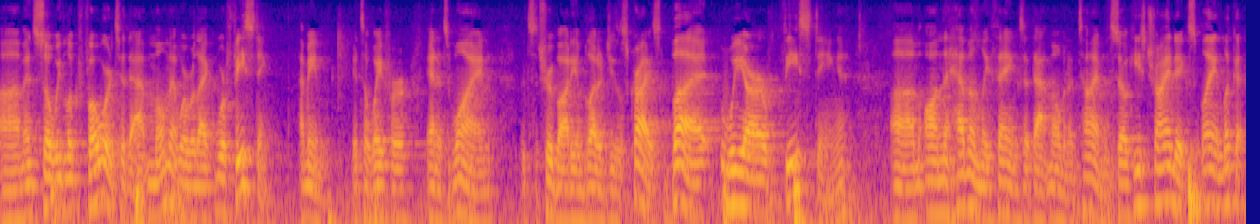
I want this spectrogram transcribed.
um, and so we look forward to that moment where we're like we're feasting. I mean, it's a wafer and it's wine, it's the true body and blood of Jesus Christ. But we are feasting um, on the heavenly things at that moment in time. And so he's trying to explain look, at,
